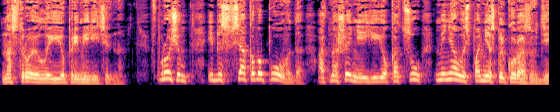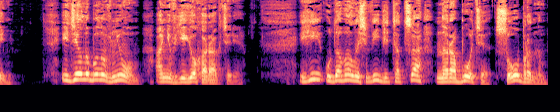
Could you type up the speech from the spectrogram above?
настроила ее примирительно. Впрочем, и без всякого повода отношение ее к отцу менялось по нескольку раз в день. И дело было в нем, а не в ее характере. Ей удавалось видеть отца на работе, собранным,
